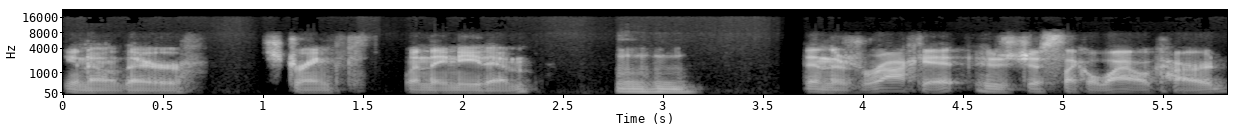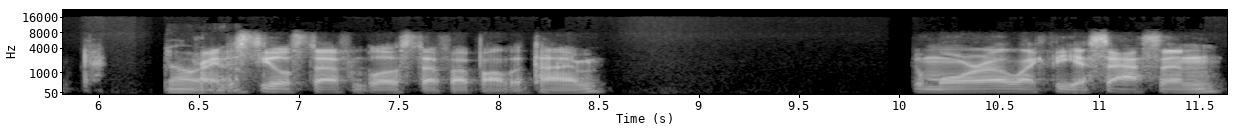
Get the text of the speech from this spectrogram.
you know, their strength when they need him. Mm-hmm. Then there's Rocket, who's just like a wild card, Oh, trying yeah. to steal stuff and blow stuff up all the time. Gamora, like the assassin,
